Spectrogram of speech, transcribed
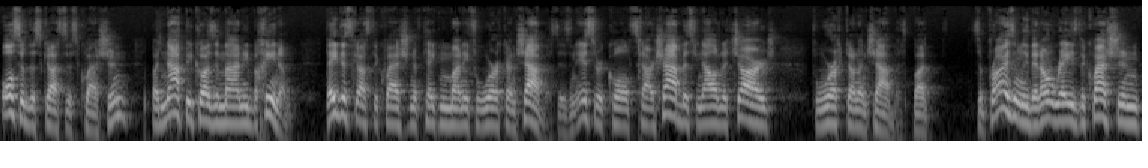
also discuss this question, but not because of mani bechinam. They discuss the question of taking money for work on Shabbos. There's an Isser called Schar Shabbos, you're not allowed to charge for work done on Shabbos. But surprisingly, they don't raise the question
